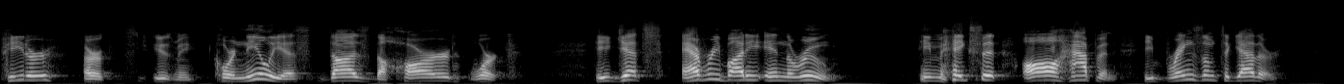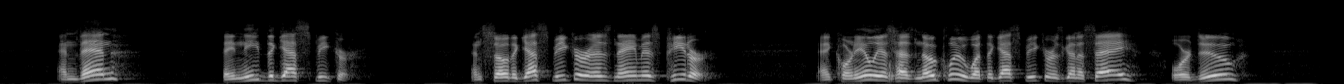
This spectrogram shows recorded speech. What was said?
Peter, or excuse me, Cornelius does the hard work. He gets everybody in the room. He makes it all happen. He brings them together. And then they need the guest speaker. And so the guest speaker, his name is Peter. And Cornelius has no clue what the guest speaker is going to say or do.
